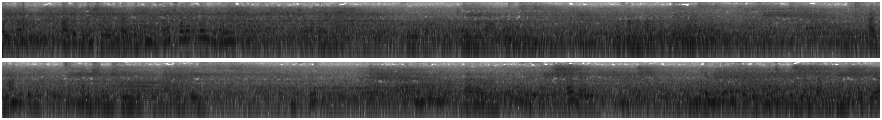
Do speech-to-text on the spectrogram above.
O yüzden fark etmediğim şeyleri fark ettim. Mesela çoraplar gibi. Çorap aldım. Kızıma da aldım. Kendime de aldım. İnsanlar bana bakıyor her zaman görüntülü konuşmuşumdur. Biz nasıl? Ee, öyle. Kendimi hissediyorum için bir blok yapmadım burada diye.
